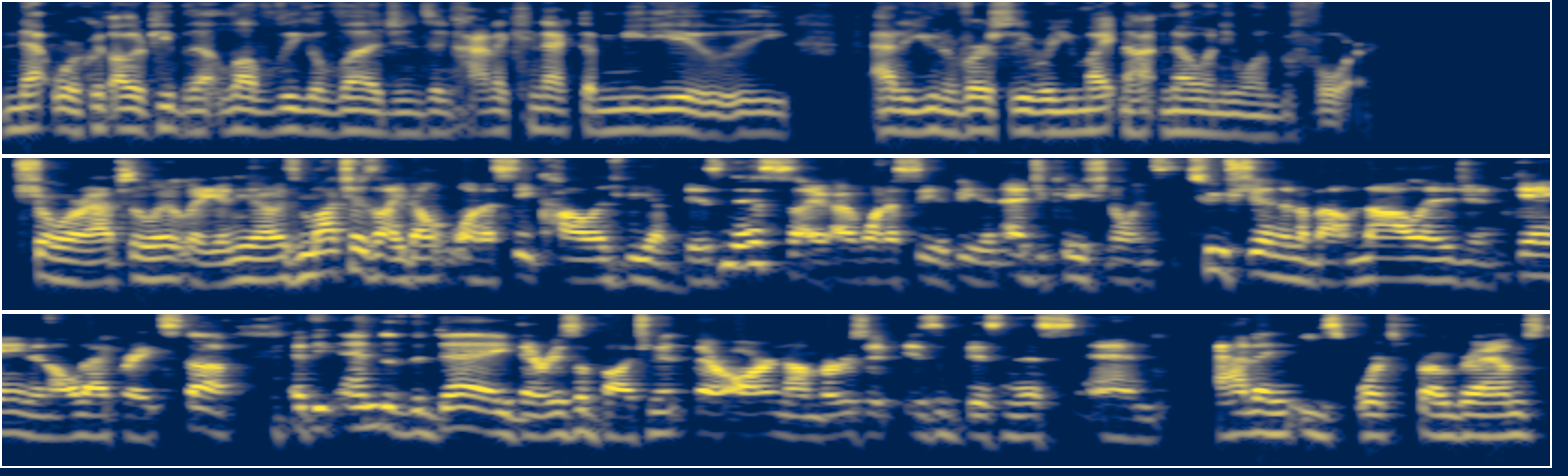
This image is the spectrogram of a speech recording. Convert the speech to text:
network with other people that love League of Legends and kind of connect immediately at a university where you might not know anyone before. Sure, absolutely. And you know, as much as I don't want to see college be a business, I, I want to see it be an educational institution and about knowledge and gain and all that great stuff. At the end of the day, there is a budget, there are numbers, it is a business, and adding esports programs,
